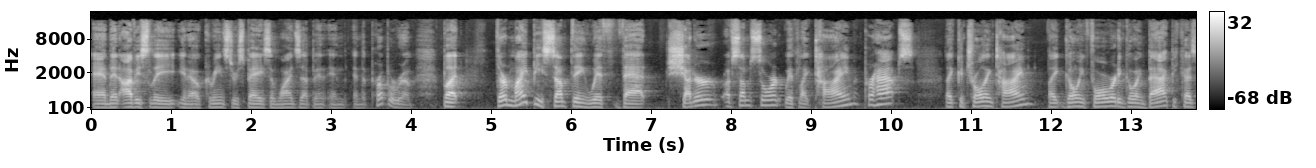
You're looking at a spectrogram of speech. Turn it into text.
And then obviously, you know, careens through space and winds up in, in, in the purple room. But there might be something with that shutter of some sort with like time perhaps like controlling time like going forward and going back because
